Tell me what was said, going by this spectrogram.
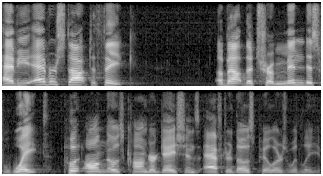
have you ever stopped to think? About the tremendous weight put on those congregations after those pillars would leave.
